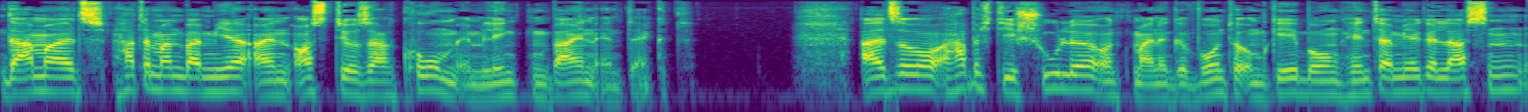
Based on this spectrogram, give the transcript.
Damals hatte man bei mir ein Osteosarkom im linken Bein entdeckt. Also habe ich die Schule und meine gewohnte Umgebung hinter mir gelassen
